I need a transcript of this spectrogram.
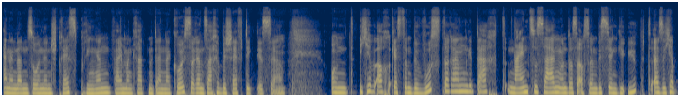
einen dann so in den Stress bringen, weil man gerade mit einer größeren Sache beschäftigt ist. Ja. Und ich habe auch gestern bewusst daran gedacht, Nein zu sagen und das auch so ein bisschen geübt. Also ich habe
